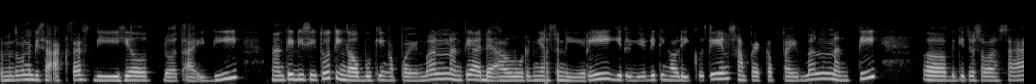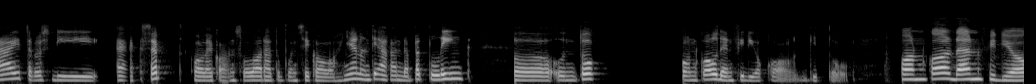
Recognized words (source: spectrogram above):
teman-teman bisa akses di heal.id. Nanti di situ tinggal booking appointment, nanti ada alurnya sendiri gitu. Jadi tinggal diikutin sampai ke payment. Nanti eh, begitu selesai, terus di accept oleh konselor ataupun psikolognya, nanti akan dapat link eh, untuk phone call dan video call gitu. Phone call dan video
